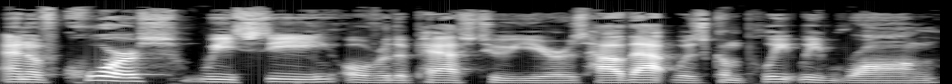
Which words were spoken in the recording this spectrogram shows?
And of course, we see over the past two years how that was completely wrong.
